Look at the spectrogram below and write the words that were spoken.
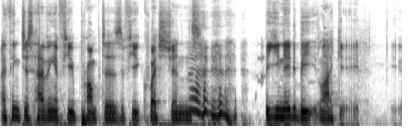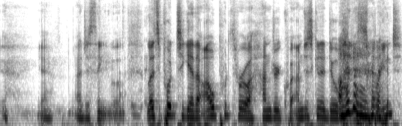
I think just having a few prompters, a few questions, but you need to be like, yeah. I just think let's put together. I'll put through a hundred. Que- I'm just going to do a I bit of a sprint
